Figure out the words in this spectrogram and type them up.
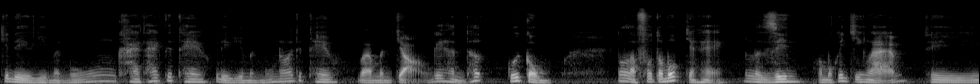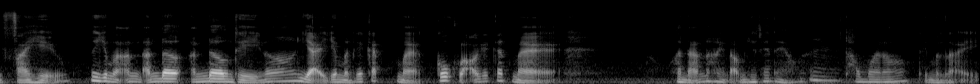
cái điều gì mình muốn khai thác tiếp theo cái điều gì mình muốn nói tiếp theo và mình chọn cái hình thức cuối cùng nó là photobook chẳng hạn nó là zine hoặc một cái triển lãm thì phải hiểu nói chung là anh ảnh đơn ảnh đơn thì nó dạy cho mình cái cách mà cốt lõi cái cách mà hình ảnh nó hoạt động như thế nào ừ. thông qua nó thì mình lại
